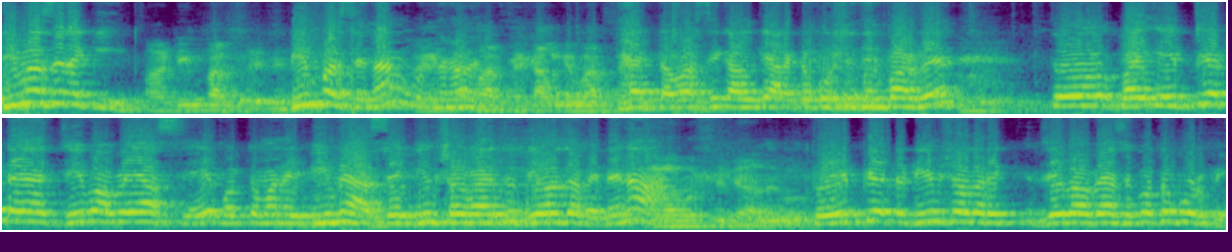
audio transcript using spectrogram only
ডিম আছে নাকি? ডিম পারছে। ডিম পারছে না? একটা পারছে, কালকে আরেকটা পরশু দিন পারবে। তো ভাই এই পেয়ারটা যেভাবে আছে বর্তমানে ডিমে আছে ডিম সহকারে তো দেওয়া যাবে তাই না? হ্যাঁ, তো এই পেয়ারটা ডিম সহকারে যেভাবে আছে কত পড়বে?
